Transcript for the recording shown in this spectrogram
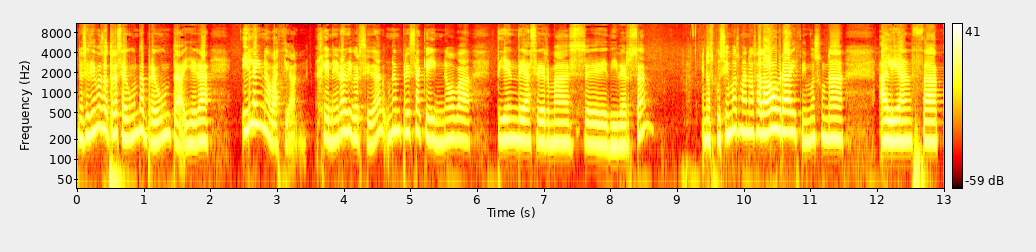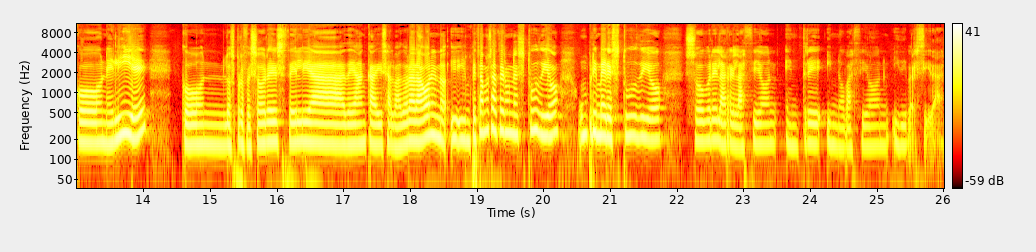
Nos hicimos otra segunda pregunta y era, ¿y la innovación genera diversidad? ¿Una empresa que innova tiende a ser más eh, diversa? Nos pusimos manos a la obra, hicimos una alianza con el IE, con los profesores Celia de Anca y Salvador Aragón y, empezamos a hacer un estudio, un primer estudio sobre la relación entre innovación y diversidad.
